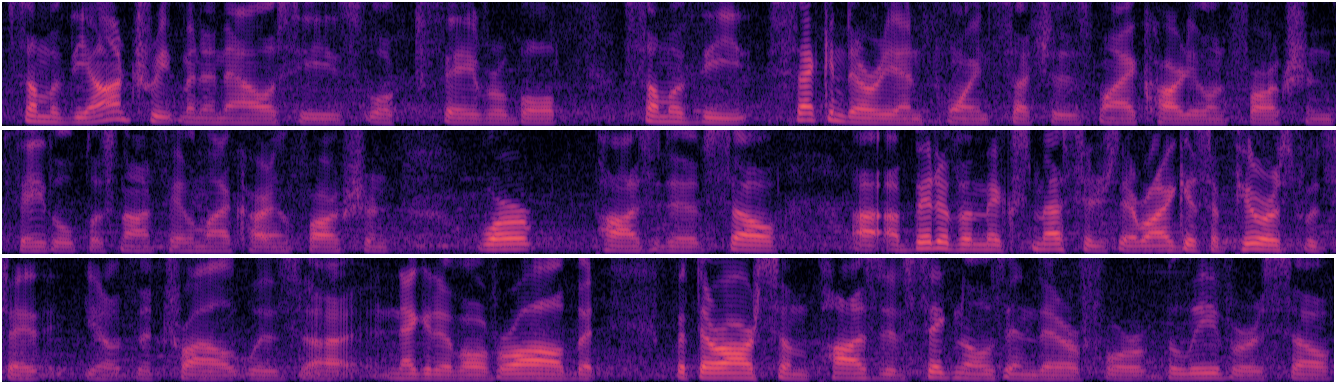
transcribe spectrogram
Some of the on-treatment analyses looked favorable. Some of the secondary endpoints, such as myocardial infarction, fatal plus non-fatal myocardial infarction, were positive. So a bit of a mixed message there. Well, I guess a purist would say, you know, the trial was uh, negative overall, but but there are some positive signals in there for believers. So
